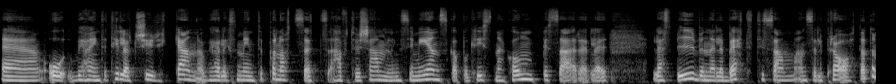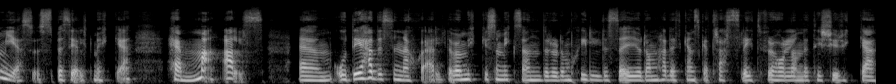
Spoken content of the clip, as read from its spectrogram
Eh, och vi har inte tillhört kyrkan och vi har liksom inte på något sätt haft församlingsgemenskap och kristna kompisar eller läst Bibeln eller bett tillsammans eller pratat om Jesus speciellt mycket hemma alls. Eh, och det hade sina skäl. Det var mycket som gick sönder och de skilde sig och de hade ett ganska trassligt förhållande till kyrka,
